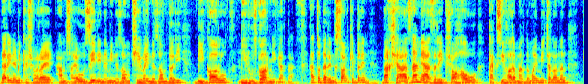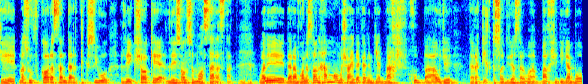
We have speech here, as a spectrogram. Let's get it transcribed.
در اینمی کشورهای همسایه و زیر اینمی نظام شیوه نظامداری بیکار و بیروزگار میگرده حتی در هندوستان که برین بخش اعظم از ریکشاها و تاکسی ها را مردمای میچلانن که مصروف کار هستند در تکسی و ریکشا که لیسانس ماستر هستند ولی در افغانستان هم ما مشاهده کردیم که یک بخش خوب به اوج ترقی اقتصادی هستن و بخش دیگه با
